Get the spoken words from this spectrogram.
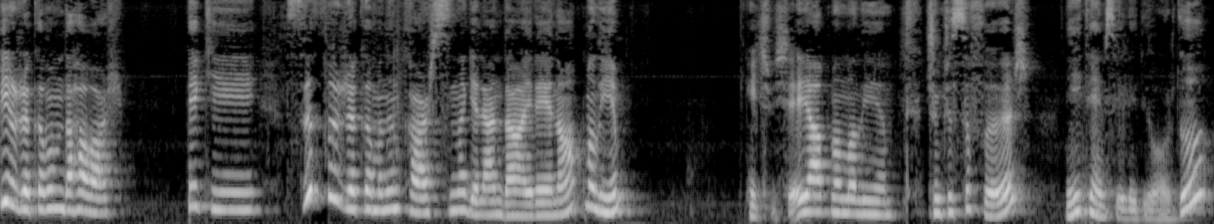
Bir rakamım daha var. Peki sıfır rakamının karşısına gelen daireye ne yapmalıyım? Hiçbir şey yapmamalıyım. Çünkü sıfır neyi temsil ediyordu?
